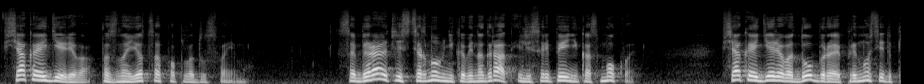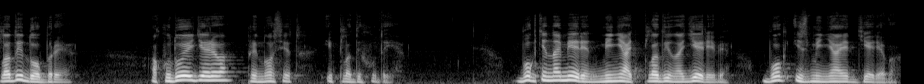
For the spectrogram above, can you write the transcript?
Всякое дерево познается по плоду своему. Собирают ли с терновника виноград или с репейника смоквы? Всякое дерево доброе приносит плоды добрые, а худое дерево приносит и плоды худые. Бог не намерен менять плоды на дереве, Бог изменяет дерево.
